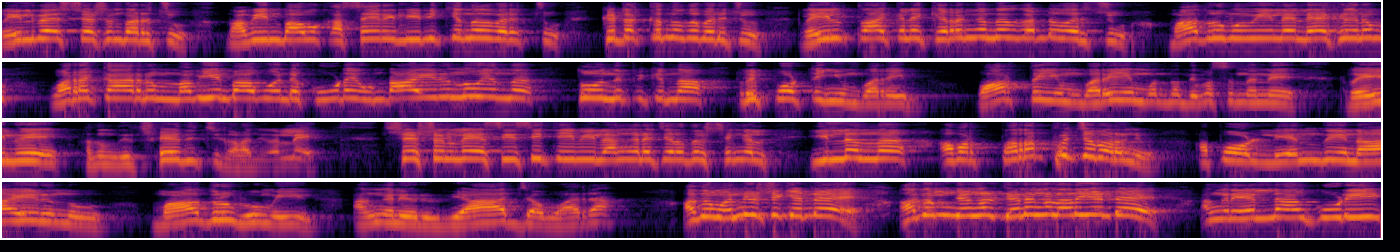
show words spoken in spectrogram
റെയിൽവേ സ്റ്റേഷൻ വരച്ചു. നവീൻ ബാബു കസേരയിൽ ഇരിക്കുന്നത് വരച്ചു. കിടക്കുന്നത് വരച്ചു. റെയിൽ ട്രാക്കിലേക്ക് ഇറങ്ങുന്നത് കണ്ടു വരച്ചു. മാതൃഭൂമിയിലെ ലേഖകനും വരക്കാരനും നവീൻ ബാബുവിന്റെ കൂടെ ഉണ്ടായിരുന്നു എന്ന് തോന്നിപ്പിക്കുന്ന റിപ്പോർട്ടിങ്ങും വരയും. വാർത്തയും വരയും വന്ന ദിവസം തന്നെ റെയിൽവേ അത് നിഷേധിച്ചു കളഞ്ഞു അല്ലേ? സ്റ്റേഷനിലെ സി സി ടി വിയിൽ അങ്ങനെ ചില ദൃശ്യങ്ങൾ ഇല്ലെന്ന് അവർ തറപ്പിച്ചു പറഞ്ഞു. അപ്പോൾ എന്തിനായിരുന്നു മാതൃഭൂമിയിൽ അങ്ങനെ ഒരു വ്യാജ വര? അതും അന്വേഷിക്കണ്ടേ? അതും ഞങ്ങൾ ജനങ്ങൾ അറിയണ്ടേ? അങ്ങനെ എല്ലാം കൂടി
